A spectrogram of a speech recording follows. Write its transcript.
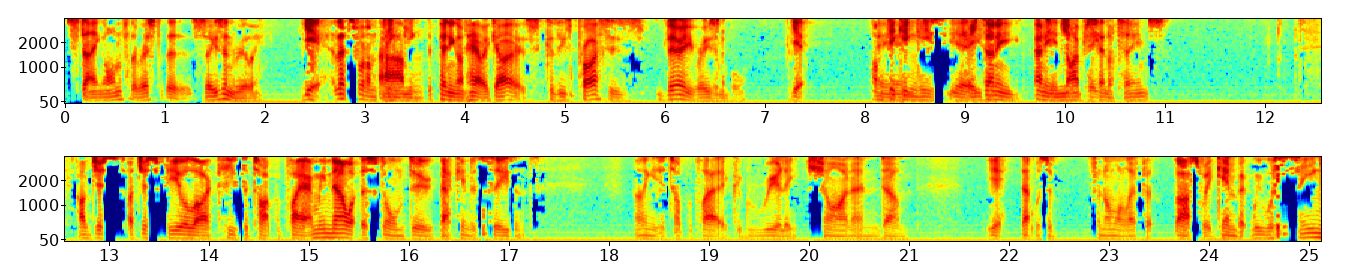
staying on for the rest of the season, really, Yeah, that's what I'm um, thinking. depending on how it goes, because his price is very reasonable. yeah, I'm And, thinking he's yeah, he's only only in nine percent of teams. I just I just feel like he's the type of player, and we know what the Storm do back into seasons. I think he's the type of player that could really shine, and um, yeah, that was a phenomenal effort last weekend. But we were seeing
